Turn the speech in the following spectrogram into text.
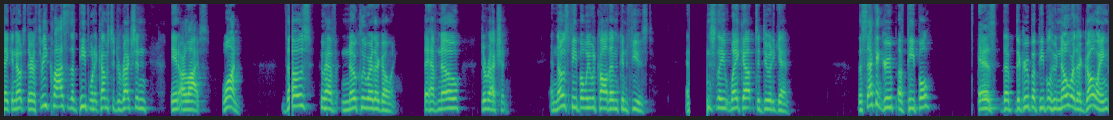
taking notes, there are three classes of people when it comes to direction in our lives. One, those who have no clue where they're going, they have no direction. And those people, we would call them confused and eventually wake up to do it again. The second group of people is the, the group of people who know where they're going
